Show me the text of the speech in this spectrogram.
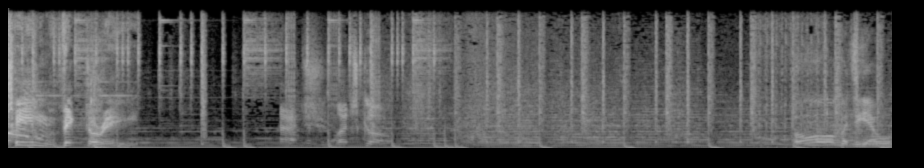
Team victory. Let's go. ओ बच गया वो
